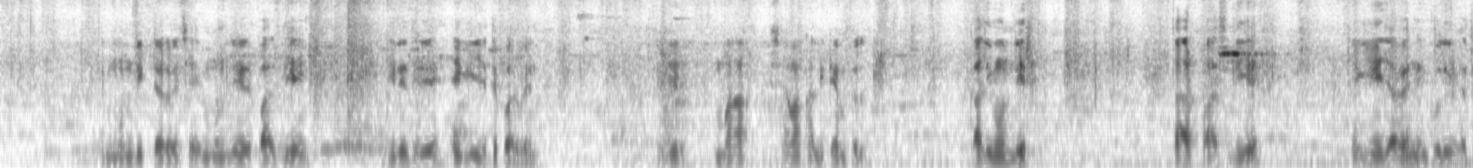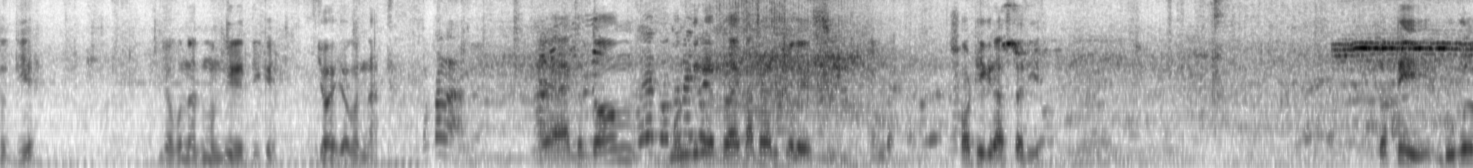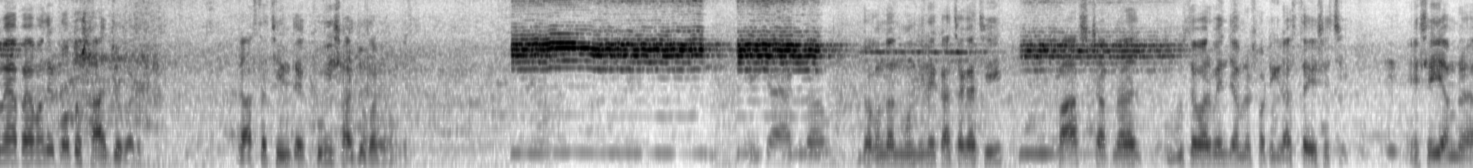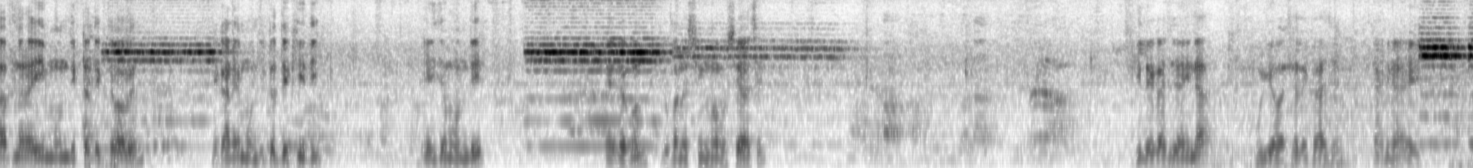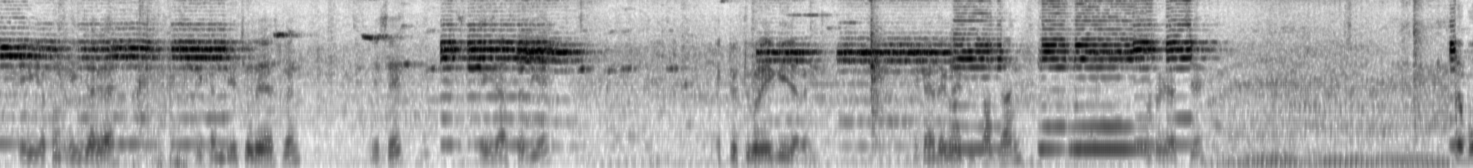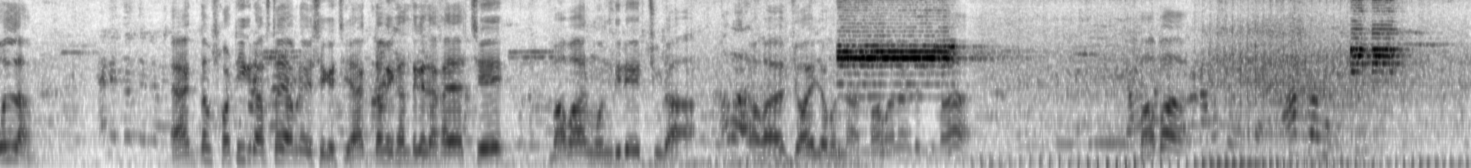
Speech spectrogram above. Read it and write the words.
এই মন্দিরটা রয়েছে এই মন্দিরের পাশ দিয়েই ধীরে ধীরে এগিয়ে যেতে পারবেন। এই যে মা শ্যামা কালী টেম্পল কালী মন্দির তার পাশ দিয়ে এগিয়ে যাবেন এই গলির ভেতর দিয়ে জগন্নাথ মন্দিরের দিকে। জয় জগন্নাথ। একদম মন্দিরের প্রায় কাছাকাছি চলে এসেছি আমরা। সঠিক রাস্তা দিয়ে। সত্যি গুগল ম্যাপ আমাদের কত সাহায্য করে। রাস্তা চিনতে খুবই সাহায্য করে আমাদের। এইটা একদম জগন্নাথ মন্দিরের কাছাকাছি। ফার্স্ট আপনারা বুঝতে পারবেন যে আমরা সঠিক রাস্তায় এসেছি। এসেই আমরা, আপনারা এই মন্দিরটা দেখতে পাবেন। এখানে মন্দিরটা দেখিয়ে দিই। এই যে মন্দির। এই দেখুন দুখানে সিংহ বসে আছে। কি লেখা আছে জানি না উড়িয়া ভাষায় লেখা আছে, জানি না, এই এইরকম এই জায়গায় এখান দিয়ে চলে আসবেন, এসে এই রাস্তা দিয়ে একটু একটু করে এগিয়ে যাবেন। এখানে দেখবেন একটু সাবধান, টোটো যাচ্ছে। তো বললাম, একদম সঠিক রাস্তায় আমরা এসে গেছি, একদম এখান থেকে দেখা যাচ্ছে বাবার মন্দিরের চূড়া। জয় জগন্নাথ। বাবা বাবা।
